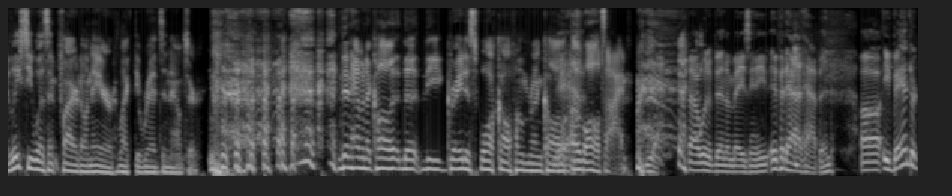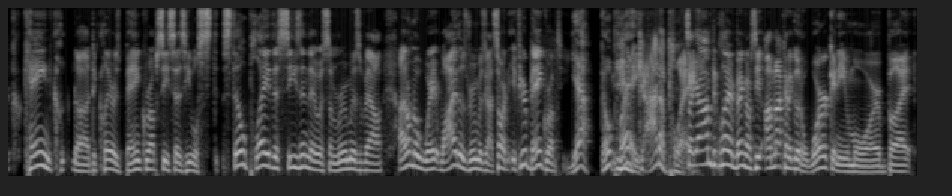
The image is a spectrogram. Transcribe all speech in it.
at least he wasn't fired on air like the Reds announcer. then having to call it the the greatest walk off home run call Yeah. of all time. Yeah. that would have been amazing if it had happened. Uh, Evander Kane uh, declares bankruptcy. Says he will st- still play this season. There was some rumors about. I don't know where why those rumors got started. If you're bankrupt, yeah, go play. You gotta play. It's like I'm declaring bankruptcy. I'm not going to go to work anymore. But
